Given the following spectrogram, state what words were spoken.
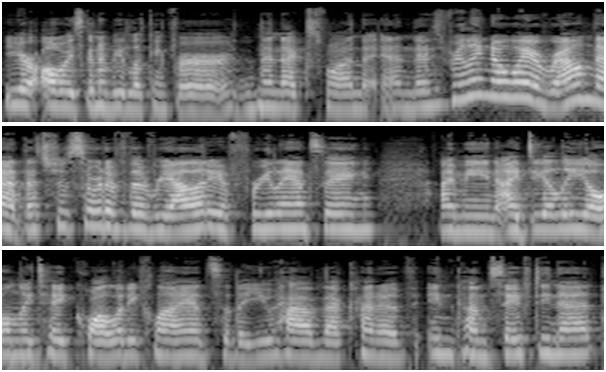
you're always going to be looking for the next one. And there's really no way around that. That's just sort of the reality of freelancing. I mean, ideally, you'll only take quality clients so that you have that kind of income safety net.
